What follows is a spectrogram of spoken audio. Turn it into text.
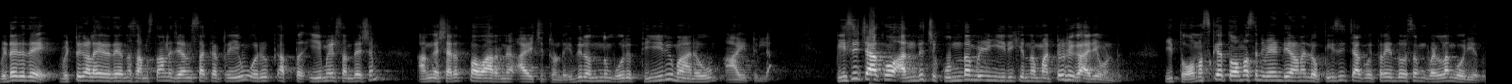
വിടരുതേ വിട്ടുകളയരുതേ എന്ന സംസ്ഥാന ജനറൽ സെക്രട്ടറിയും ഒരു കത്ത് ഇമെയിൽ സന്ദേശം അങ്ങ് ശരത് പവാറിന് അയച്ചിട്ടുണ്ട്. ഇതിലൊന്നും ഒരു തീരുമാനവും ആയിട്ടില്ല. പി സി ചാക്കോ അന്തിച്ച് കുന്തം വിഴുങ്ങിയിരിക്കുന്ന മറ്റൊരു കാര്യമുണ്ട്. ഈ തോമസ് കെ തോമസിന് വേണ്ടിയാണല്ലോ പി സി ചാക്കോ ഇത്രയും ദിവസം വെള്ളം കോരിയത്.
